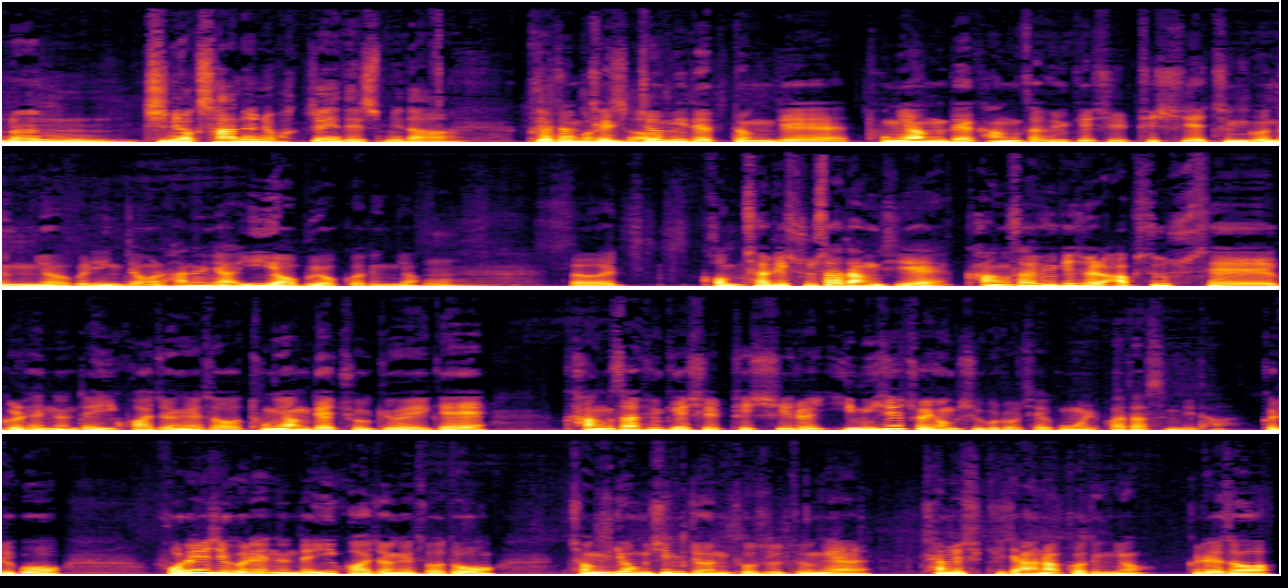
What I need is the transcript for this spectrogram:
는 징역 4년이 확정이 됐습니다. 가장 대법원에서. 쟁점이 됐던 게 동양대 강사 휴게실 PC의 증거 능력을 인정을 하느냐 이 여부였거든요. 음. 어, 검찰이 수사 당시에 강사 휴게실 압수수색을 했는데 이 과정에서 동양대 조교에게 강사 휴게실 PC를 이미 제출 형식으로 제공을 받았습니다. 그리고 포렌식을 했는데 이 과정에서도 정경심 전 교수 등을 참여시키지 않았거든요. 그래서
